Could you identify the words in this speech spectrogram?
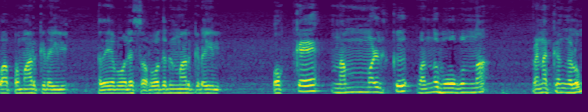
വാപ്പമാർക്കിടയിൽ അതേപോലെ സഹോദരന്മാർക്കിടയിൽ ഒക്കെ നമ്മൾക്ക് വന്നു പോകുന്ന പിണക്കങ്ങളും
